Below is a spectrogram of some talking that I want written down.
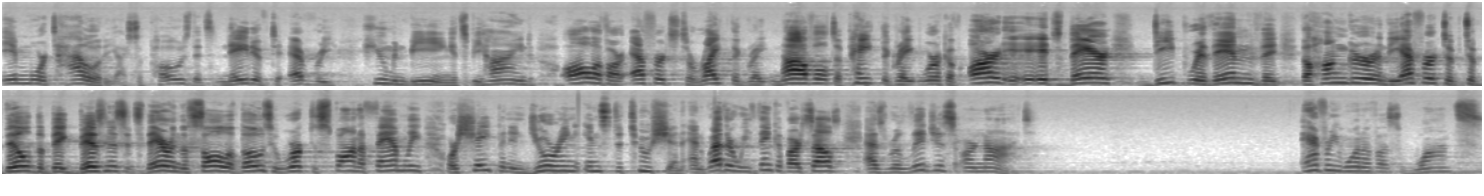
immortality, I suppose, that's native to every human being. It's behind all of our efforts to write the great novel, to paint the great work of art. It's there deep within the, the hunger and the effort to, to build the big business. It's there in the soul of those who work to spawn a family or shape an enduring institution. And whether we think of ourselves as religious or not, every one of us wants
